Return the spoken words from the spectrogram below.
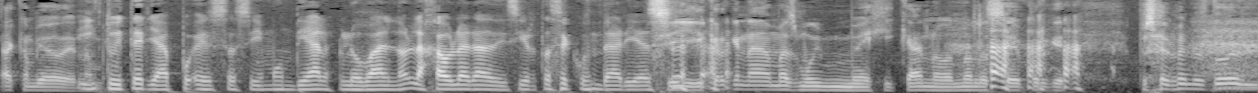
ha cambiado de Y nombre. Twitter ya pu- es así mundial, global, ¿no? La jaula era de ciertas secundarias. Sí, creo que nada más muy mexicano, no lo sé, porque Pues al menos todo el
